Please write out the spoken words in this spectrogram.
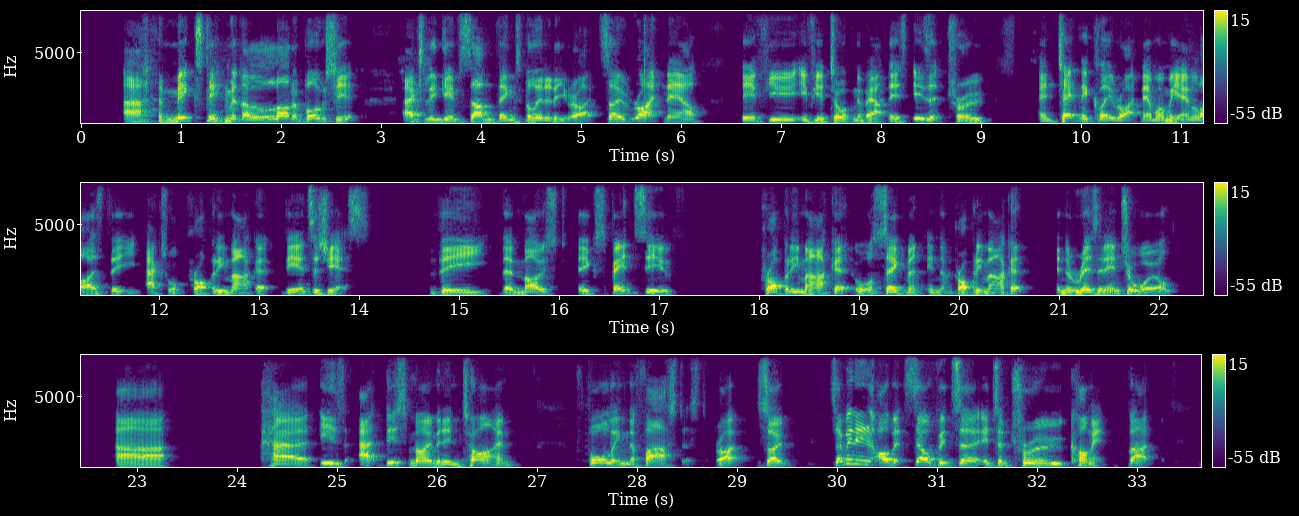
uh, mixed in with a lot of bullshit actually gives some things validity, right? So right now, if you if you're talking about this, is it true? And technically, right now, when we analyze the actual property market, the answer is yes. The the most expensive property market or segment in the property market in the residential world uh, ha, is at this moment in time falling the fastest, right? So, so in and of itself, it's a it's a true comment. But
